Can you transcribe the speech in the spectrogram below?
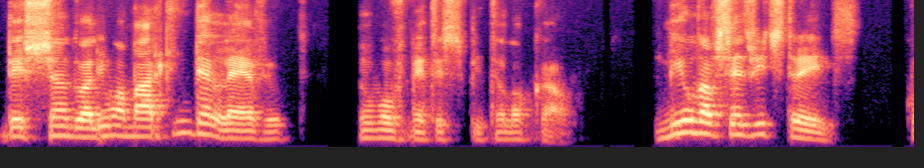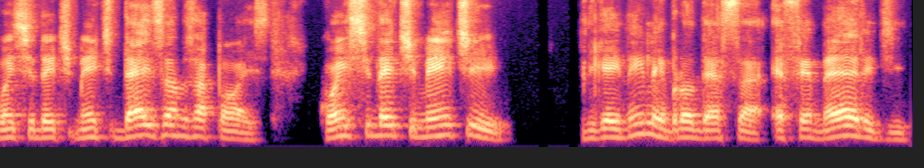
deixando ali uma marca indelével no movimento espírita local. 1923, coincidentemente, dez anos após, coincidentemente, ninguém nem lembrou dessa efeméride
